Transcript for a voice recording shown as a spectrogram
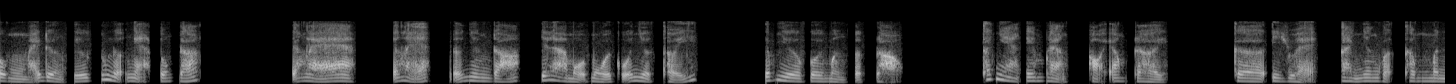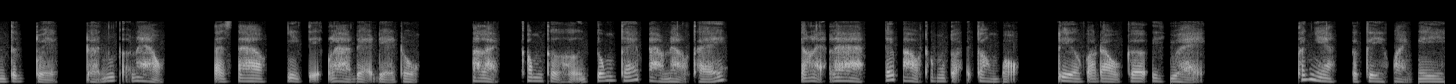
cùng mãi đường thiếu chút nữa ngã xuống đất. Chẳng lẽ, chẳng lẽ nữ nhân đó chỉ là mũi mũi của nhược thủy, giống như vui mừng cực độ. Thất nhàng im lặng hỏi ông trời, cơ y duệ là nhân vật thông minh tinh tuyệt đến cỡ nào, tại sao nhị tiệc là đệ đệ ruột, ta lại không thừa hưởng chúng tế bào nào thế. Chẳng lẽ là tế bào thông tuệ toàn bộ đều vào đầu cơ y duệ. Thất nhạc cực kỳ hoài nghi.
